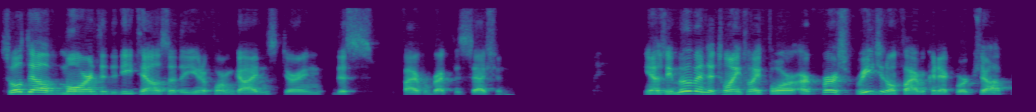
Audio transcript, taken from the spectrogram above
So we'll delve more into the details of the uniform guidance during this Fiber for Breakfast session. You know, as we move into 2024, our first regional Fiber Connect workshop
